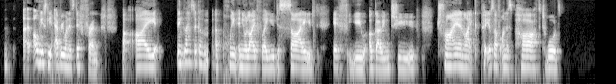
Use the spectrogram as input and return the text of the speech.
uh, obviously everyone is different, but I think there has to come a point in your life where you decide if you are going to try and like put yourself on this path towards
